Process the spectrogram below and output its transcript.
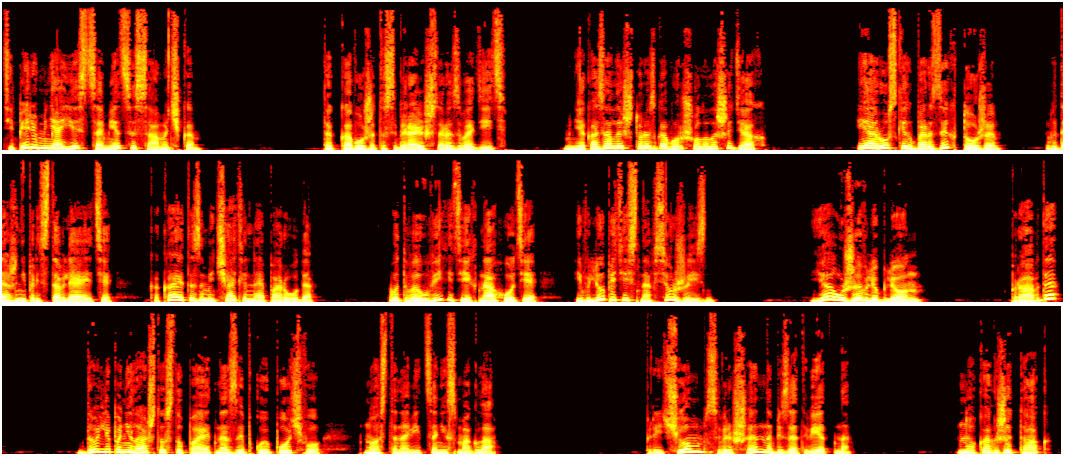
Теперь у меня есть самец и самочка. Так кого же ты собираешься разводить? Мне казалось, что разговор шел о лошадях. И о русских борзых тоже. Вы даже не представляете, какая это замечательная порода. Вот вы увидите их на охоте — и влюбитесь на всю жизнь. Я уже влюблен. Правда? Долли поняла, что ступает на зыбкую почву, но остановиться не смогла. Причем совершенно безответно. Но как же так?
